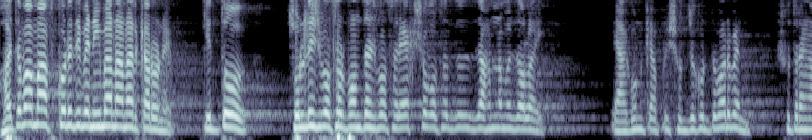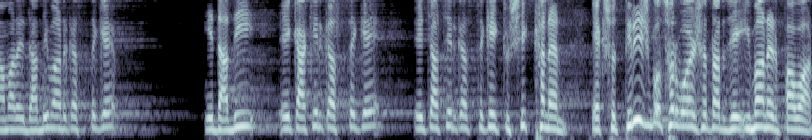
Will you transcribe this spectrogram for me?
হয়তোবা মাফ করে দিবেন ইমান আনার কারণে। কিন্তু চল্লিশ বছর, পঞ্চাশ বছর, একশো বছর যদি জাহান্নামে জ্বলাই এই আগুনকে আপনি সহ্য করতে পারবেন? সুতরাং আমার এই দাদিমার কাছ থেকে, এই দাদি, এই কাকির কাছ থেকে, এই চাচির কাছ থেকে একটু শিক্ষা নেন। একশো বছর বয়সে তার যে ইমানের পাওয়ার,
